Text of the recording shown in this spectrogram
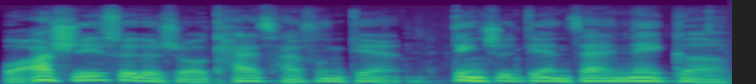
我二十一岁的时候开裁缝店，定制店在那个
